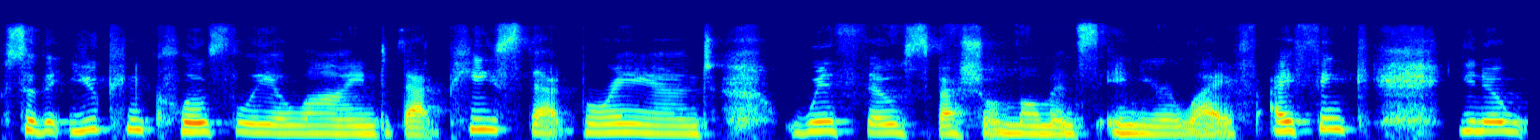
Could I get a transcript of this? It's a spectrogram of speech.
so that you can closely align that piece, that brand with those special moments in your life. I think, you know,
